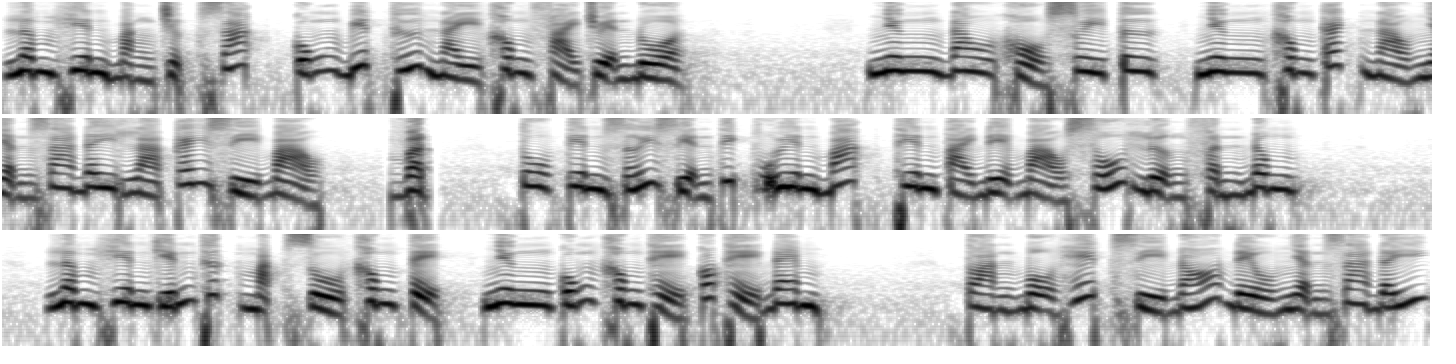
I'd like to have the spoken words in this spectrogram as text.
Lâm Hiên bằng trực giác cũng biết thứ này không phải chuyện đùa. Nhưng đau khổ suy tư nhưng không cách nào nhận ra đây là cái gì bảo vật tu tiên giới diện tích uyên bác thiên tài địa bảo số lượng phần đông. Lâm Hiên kiến thức mặc dù không tệ nhưng cũng không thể có thể đem. Toàn bộ hết gì đó đều nhận ra đấy.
